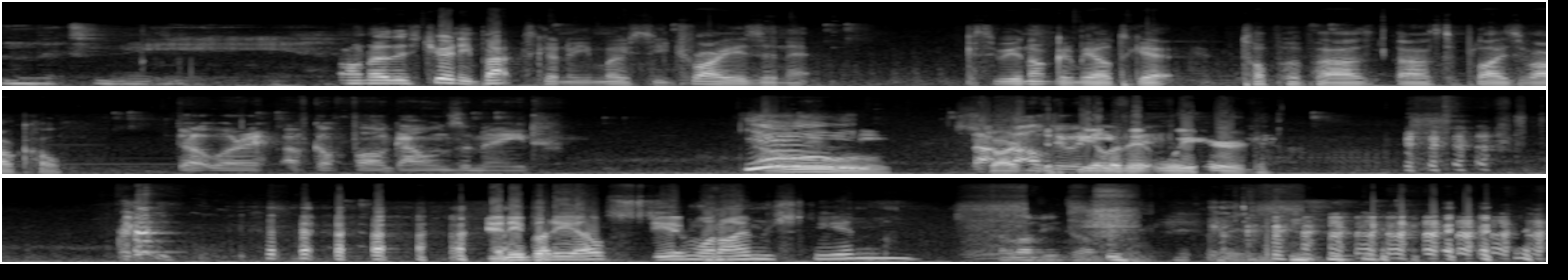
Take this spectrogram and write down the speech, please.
Let me. Oh no, this journey back's going to be mostly dry, isn't it? Because we're not going to be able to get top up our, our supplies of alcohol. Don't worry, I've got four gallons of mead. Ooh, that'll starting do to it feel a bit weird. Anybody else seeing what I'm seeing? I love you, Tom.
